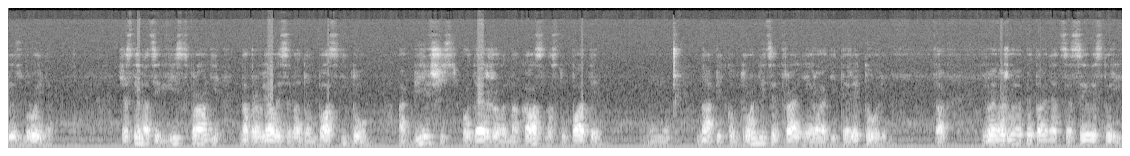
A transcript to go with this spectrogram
і озброєнням. Частина цих військ справді направлялися на Донбас і Дон, а більшість одержали наказ наступати на підконтрольній Центральній Раді території. Так, друге важливе питання це сили сторін.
